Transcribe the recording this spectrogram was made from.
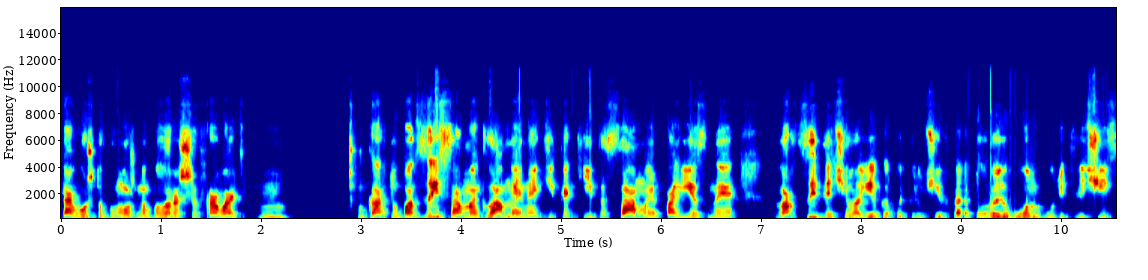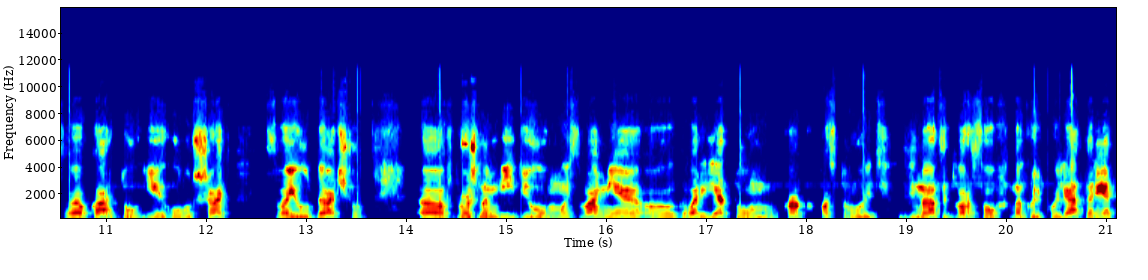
того, чтобы можно было расшифровать карту Бадзи, и самое главное найти какие-то самые полезные дворцы для человека, подключив которые он будет лечить свою карту и улучшать свою удачу. Э, в прошлом видео мы с вами э, говорили о том, как построить 12 дворцов на калькуляторе,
